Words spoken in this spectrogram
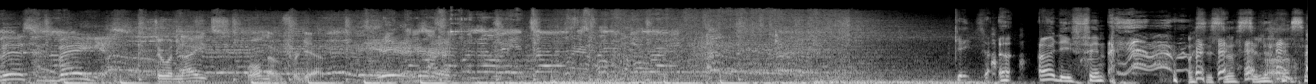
This is Vegas. To a night we'll never forget. OK, c'est un, un des films... Ouais, c'est ça, c'est là. c'est-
